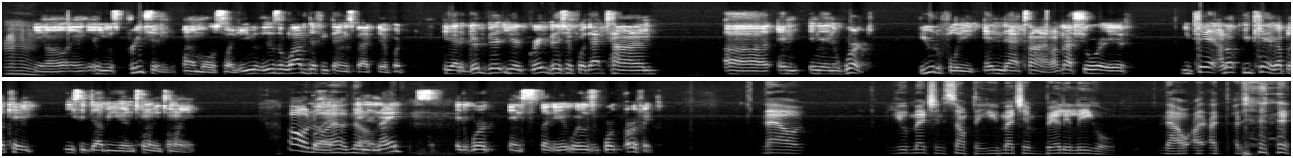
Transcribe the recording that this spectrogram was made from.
mm-hmm. you know, and he was preaching almost. Like he, there's a lot of different things back there, but he had a good, he had great vision for that time, uh, and and it worked beautifully in that time. I'm not sure if you can't, I don't, you can't replicate ECW in 2020. Oh no, but no. In the nineties, it worked. In, it was worked perfect. Now, you mentioned something. You mentioned barely legal. Now, I I,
